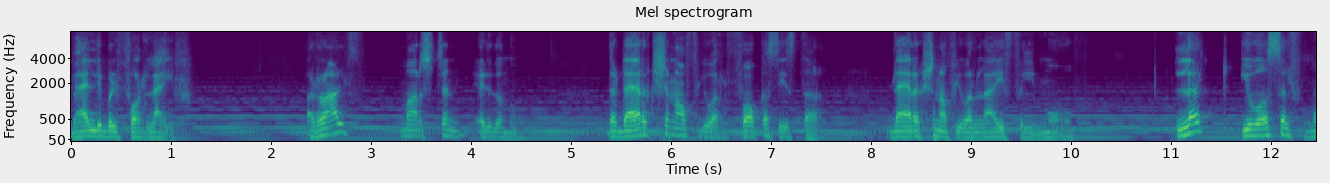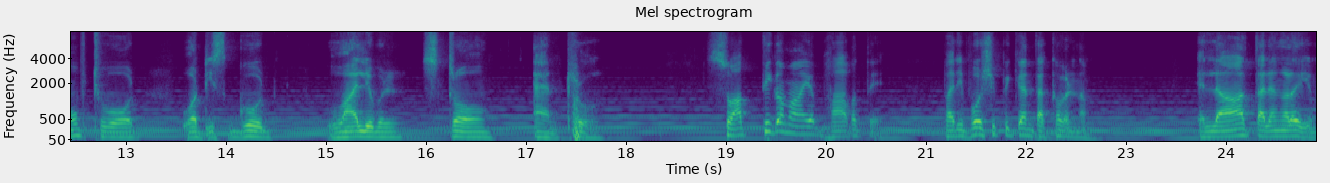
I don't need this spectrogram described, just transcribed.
valuable for life Ralph Marston എഴുതുന്നു the direction of your focus is the direction of your life will move let your self move toward what is good valuable strong and true സ്വാത്വികമായ ഭാവത്തെ പരിപോഷിപ്പിക്കാൻ തക്കവണ്ണം എല്ലാ തലങ്ങളെയും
